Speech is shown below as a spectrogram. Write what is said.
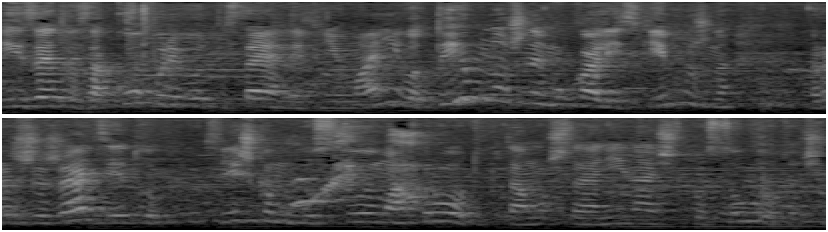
И из-за этого закупоривают постоянные пневмонии. Вот им нужны муколиски, им нужно разжижать эту слишком густую мокроту, потому что они иначе просто умрут очень.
